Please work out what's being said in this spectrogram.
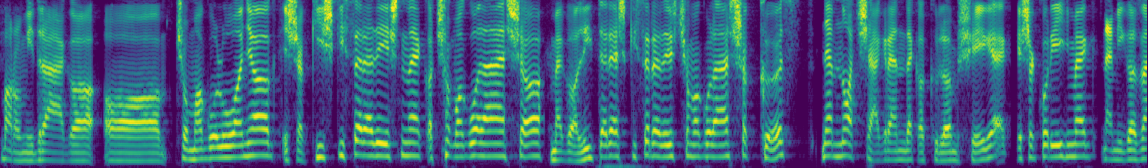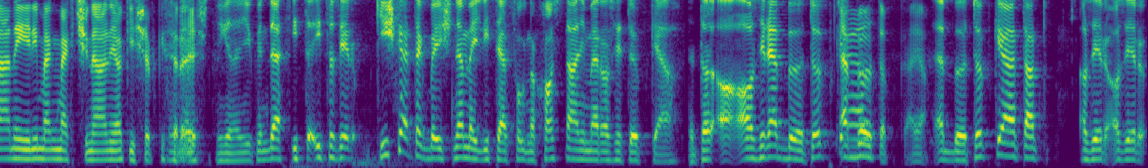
baromi drága a csomagolóanyag, és a kis kiszerelésnek a csomagolása, meg a literes kiszerelés csomagolása közt nem nagyságrendek a különbségek, és akkor így meg nem igazán éri meg megcsinálni a kisebb kiszerelést. Igen, igen, egyébként, de itt, itt azért kiskertekben is nem egy litert fognak használni, mert azért több kell. Tehát azért ebből több kell. Ebből több kell, ja. Ebből több kell, tehát azért, azért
